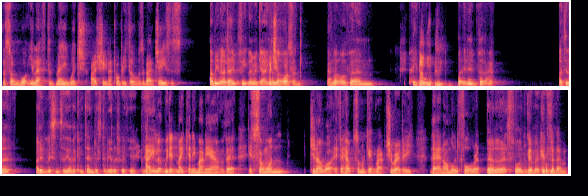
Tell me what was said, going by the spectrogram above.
The song "What You Left of Me," which I assume they probably thought was about Jesus, I mean, I don't think they were getting which a lot of wasn't. a lot of um, people putting in for that. I don't know. I didn't listen to the other contenders, to be honest with you. But Hey, yeah. look, we didn't make any money out of it. If someone, do you know what? If it helps someone get Rapture ready, then I'm all for it. no, no, that's fine. Good, no good for them.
